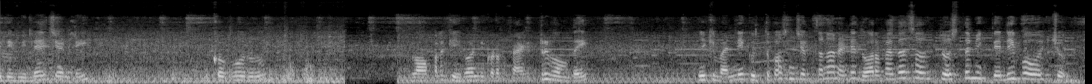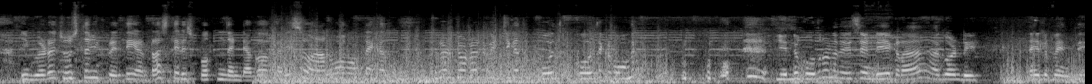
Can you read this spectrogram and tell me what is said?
ఇది విలేజ్ అండి. కొవ్వూరు లోపలికి ఇవ్వండి ఇక్కడ ఫ్యాక్టరీ ఉంది. మీకు ఇవన్నీ గుర్తు కోసం చెప్తున్నానండి. దూర ప్రదేశం చూస్తే మీకు తెలియపోవచ్చు. ఈ వీడియో చూస్తే మీకు ప్రతి అడ్రస్ తెలిసిపోతుందండి. అగో కనీసం ఆనవాలు ఉంటాయి కదా. చూడండి చూడండి పిచ్చి కదా. కోతి కోతి ఇక్కడ ఉంది. ఎన్ని కూతురు ఉన్నది వేసండి ఇక్కడ? అగోండి. వెళ్ళిపోయింది.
